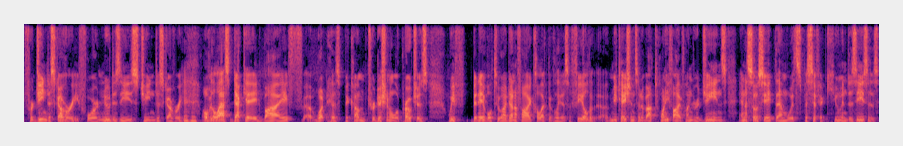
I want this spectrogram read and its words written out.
for gene discovery, for new disease gene discovery. Mm-hmm. Over the last decade, by f- uh, what has become traditional approaches, we've been able to identify collectively as a field uh, mutations in about 2,500 genes and associate them with specific human diseases.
